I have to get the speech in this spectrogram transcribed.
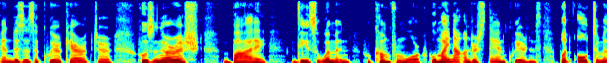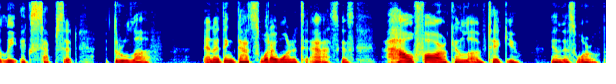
And this is a queer character who's nourished by these women who come from war, who might not understand queerness, but ultimately accepts it through love. And I think that's what I wanted to ask is how far can love take you in this world?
